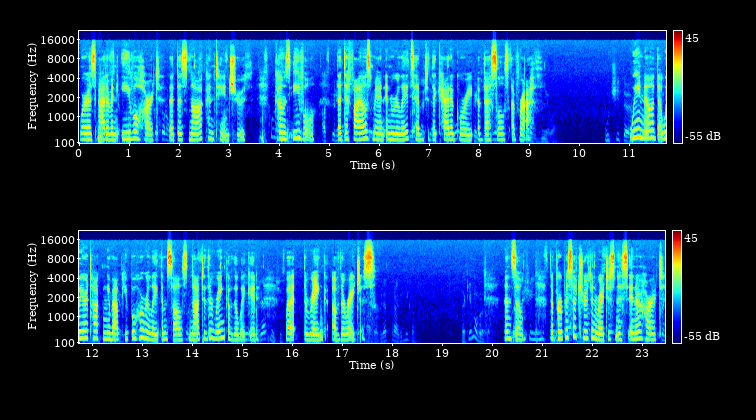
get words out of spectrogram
Whereas out of an evil heart that does not contain truth comes evil that defiles man and relates him to the category of vessels of wrath. We know that we are talking about people who relate themselves not to the rank of the wicked, but the rank of the righteous. And so, the purpose of truth and righteousness in our heart,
